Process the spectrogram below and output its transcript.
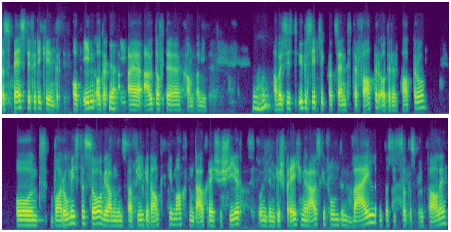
Das Beste für die Kinder, ob in oder ja. äh, out of the company. Mhm. Aber es ist über 70 Prozent der Vater oder der Patro, und warum ist das so? Wir haben uns da viel Gedanken gemacht und auch recherchiert und in den Gesprächen herausgefunden, weil, und das ist so das Brutale,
